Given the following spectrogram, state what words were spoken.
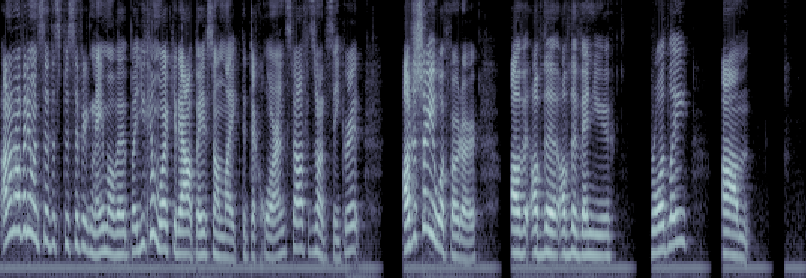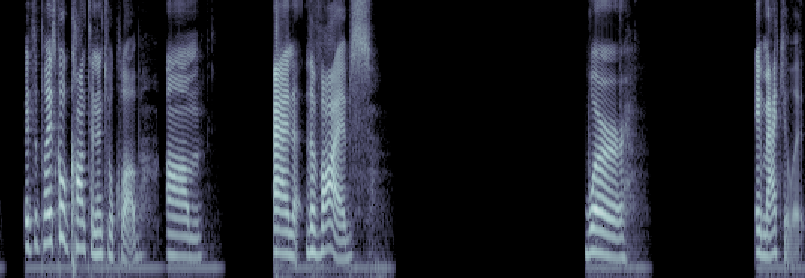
i don't know if anyone said the specific name of it but you can work it out based on like the decor and stuff it's not a secret i'll just show you a photo of of the of the venue broadly. Um, it's a place called Continental Club. Um, and the vibes were immaculate.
